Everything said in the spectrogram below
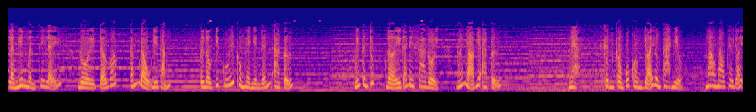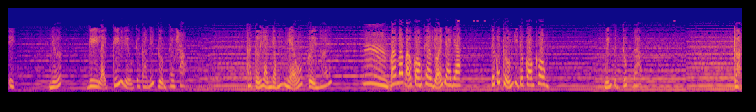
là nghiêng mình thi lễ, rồi trở gót cắm đầu đi thẳng từ đầu chí cuối không hề nhìn đến a tử. Nguyễn tinh trúc đợi gã đi xa rồi nói nhỏ với a tử. Nè khinh công của con giỏi hơn ta nhiều mau mau theo dõi y. Nhớ ghi lại ký hiệu cho ta biết đường theo sau. A tử lại nhõng nhẽo cười nói um, Má má bảo con theo dõi Gia Gia Thế có thưởng gì cho con không? Nguyễn Tinh Trúc đáp Trời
